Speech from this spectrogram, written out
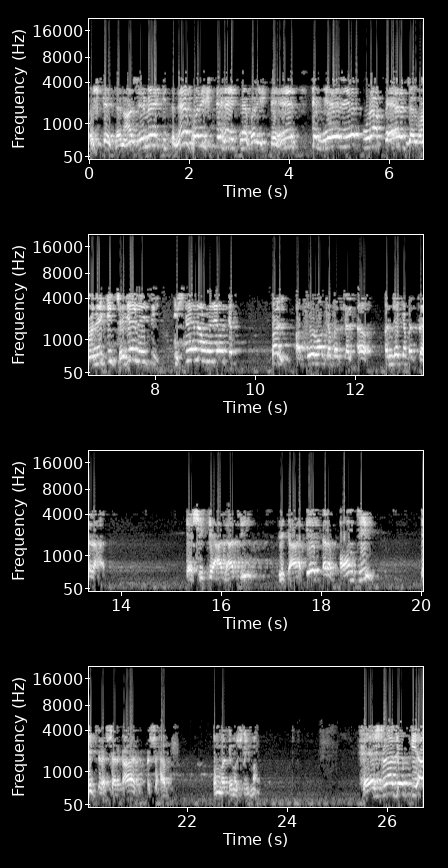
اس کے جنازے میں اتنے فرشتے ہیں، اتنے فرشتے ہیں کہ میرے لیے پورا پیر جگوانے کی جگہ نہیں تھی۔ اس لیے میں انگلیوں کے بل اور پوروں کے بد چل، پنجے کے بد چل رہا تھا۔ ایسی کی آدھا تھی؟ کہا ایک طرف قوم تھی، ایک طرف سرکار صاحب امت مسلمہ۔ فیصلہ جو کیا،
